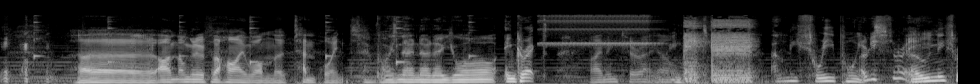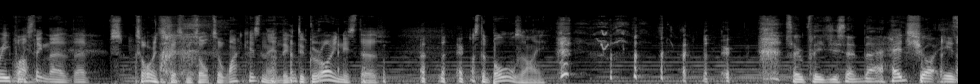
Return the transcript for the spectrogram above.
uh, I'm, I'm going to go for the high one, the ten points. Ten points. No, no, no, you are incorrect. I'm incorrect. Oh. Incorrect. Only three points. Only three. Only three Well, I points. think their their scoring system's all to whack, isn't it? The, the groin is the that's the bullseye. so pleased you said that. Headshot is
